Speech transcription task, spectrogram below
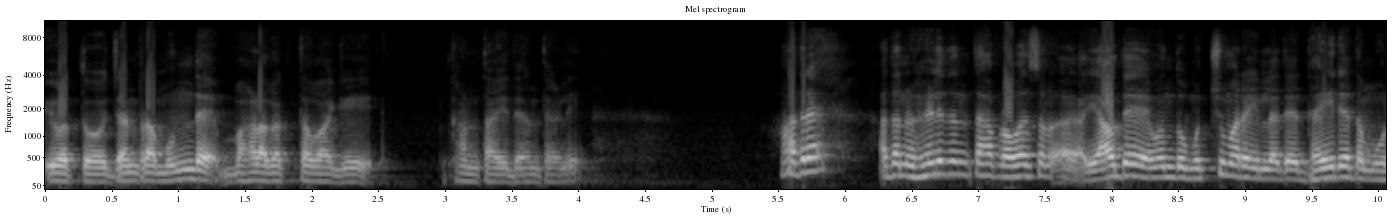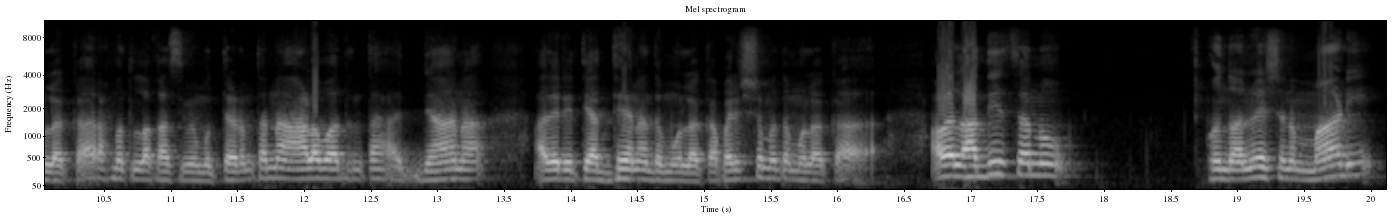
ಇವತ್ತು ಜನರ ಮುಂದೆ ಬಹಳ ವ್ಯಕ್ತವಾಗಿ ಕಾಣ್ತಾ ಇದೆ ಅಂತೇಳಿ. ಆದರೆ ಅದನ್ನು ಹೇಳಿದಂತಹ ಪ್ರವಾಸ, ಯಾವುದೇ ಒಂದು ಮುಚ್ಚುಮರೆ ಇಲ್ಲದೆ ಧೈರ್ಯದ ಮೂಲಕ ರಹಮತುಲ್ಲಾ ಕಾಸಿಮಿ ಮುತ್ತೇಡಂ ತನ್ನ ಆಳವಾದಂತಹ ಜ್ಞಾನ, ಅದೇ ರೀತಿ ಅಧ್ಯಯನದ ಮೂಲಕ, ಪರಿಶ್ರಮದ ಮೂಲಕ, ಅವೆಲ್ಲ ಅದೀಸನ್ನು ಒಂದು ಅನ್ವೇಷಣೆ ಮಾಡಿ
